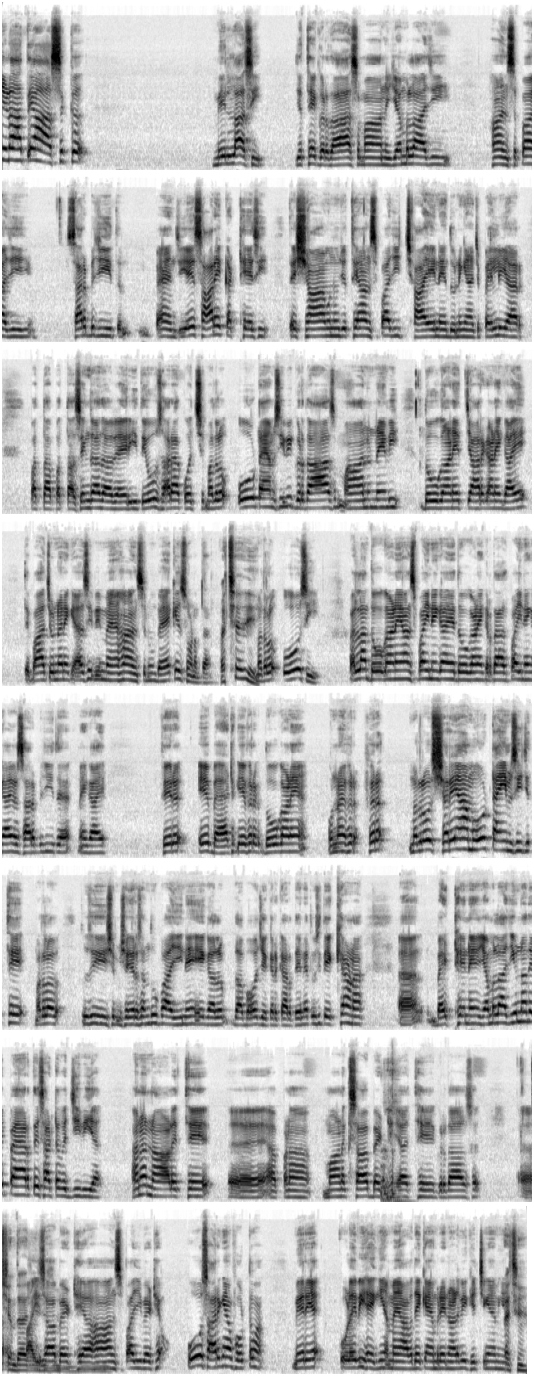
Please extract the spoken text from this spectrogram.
ਜਿਹੜਾ ਇਤਿਹਾਸਕ ਮੇਲਾ ਸੀ ਜਿੱਥੇ ਗੁਰਦਾਸ ਮਾਨ ਯਮਲਾ ਜੀ ਹੰਸ ਭਾਜੀ ਸਰਬਜੀਤ ਭੈਣ ਜੀ ਇਹ ਸਾਰੇ ਇਕੱਠੇ ਸੀ ਤੇ ਸ਼ਾਮ ਨੂੰ ਜਿੱਥੇ ਹੰਸ ਭਾਜੀ ਛਾਏ ਨੇ ਦੁਨੀਆ 'ਚ ਪਹਿਲੀ ਵਾਰ ਪੱਤਾ ਪੱਤਾ ਸਿੰਘਾਂ ਦਾ ਵੈਰੀ ਤੇ ਉਹ ਸਾਰਾ ਕੁਝ ਮਤਲਬ ਉਹ ਟਾਈਮ ਸੀ ਵੀ ਗੁਰਦਾਸ ਮਾਨ ਨੇ ਵੀ ਦੋ ਗਾਣੇ ਚਾਰ ਗਾਣੇ ਗਾਏ ਤੇ ਬਾਅਦ ਚ ਉਹਨਾਂ ਨੇ ਕਿਹਾ ਸੀ ਵੀ ਮੈਂ ਹੰਸ ਨੂੰ ਬਹਿ ਕੇ ਸੁਣਦਾ। ਅੱਛਾ ਜੀ। ਮਤਲਬ ਉਹ ਸੀ। ਪਹਿਲਾਂ ਦੋ ਗਾਣੇ ਹੰਸ ਭਾਈ ਨੇ ਗਾਏ ਦੋ ਗਾਣੇ ਗੁਰਦਾਸ ਭਾਈ ਨੇ ਗਾਏ ਸਰਬਜੀਤ ਨੇ ਗਾਏ ਫਿਰ ਇਹ ਬੈਠ ਕੇ ਫਿਰ ਦੋ ਗਾਣੇ ਉਹਨਾਂ ਨੇ ਫਿਰ ਫਿਰ ਮਤਲਬ ਸ਼ਰੇਆਮ ਉਹ ਟਾਈਮ ਸੀ ਜਿੱਥੇ ਮਤਲਬ ਤੁਸੀਂ ਸ਼ਮਸ਼ੇਰ ਸੰਧੂ ਭਾਜੀ ਨੇ ਇਹ ਗੱਲ ਦਾ ਬਹੁਤ ਜ਼ਿਕਰ ਕਰਦੇ ਨੇ ਤੁਸੀਂ ਦੇਖਿਆ ਹੋਣਾ ਬੈਠੇ ਨੇ ਯਮਲਾ ਜੀ ਉਹਨਾਂ ਦੇ ਪੈਰ ਤੇ ਸੱਟ ਵੱਜੀ ਵੀ ਆ ਹਨਾ ਨਾਲ ਇੱਥੇ ਆਪਣਾ ਮਾਨਕ ਸਾਹਿਬ ਬੈਠੇ ਆ ਇੱਥੇ ਗੁਰਦਾਸ। ਭਾਈ ਸਾਹਿਬ ਬੈਠੇ ਆ ਹੰਸ ਭਾਜੀ ਬੈਠੇ। ਉਹ ਸਾਰੀਆਂ ਫੋਟੋਆਂ ਮੇਰੇ ਕੋਲੇ ਵੀ ਹੈਗੀਆਂ, ਮੈਂ ਆਪਦੇ ਕੈਮਰੇ ਨਾਲ ਵੀ ਖਿੱਚੀਆਂ ਵੀ ਅੱਛਾ।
